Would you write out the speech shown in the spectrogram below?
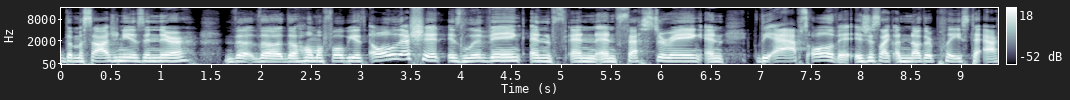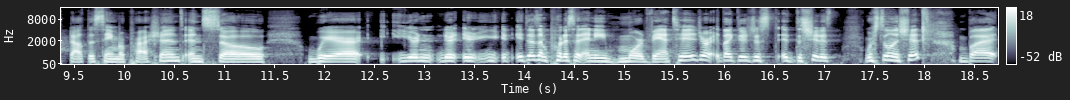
the misogyny is in there, the the the homophobia, is, all of that shit is living and and and festering, and the apps, all of it is just like another place to act out the same oppressions, and so where you're it, it doesn't put us at any more advantage or like there's just it, the shit is we're still in shit but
